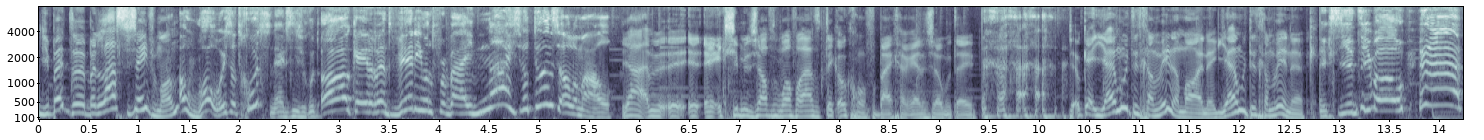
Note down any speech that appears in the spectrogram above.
je bent eh, bij de laatste zeven, man. Oh, wow, is dat goed? Nee, dat is niet zo goed. Oh, oké, er rent weer iemand voorbij. Nice, wat doen ze allemaal? Ja, eh, eh, ik zie mezelf nog wel voor aan dat ik ook gewoon voorbij ga rennen zometeen. Oké, jij moet dit gaan winnen, Marnik. Jij moet dit gaan winnen. Ik zie je, Timo! Ah!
